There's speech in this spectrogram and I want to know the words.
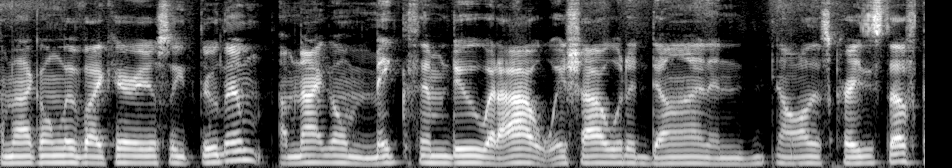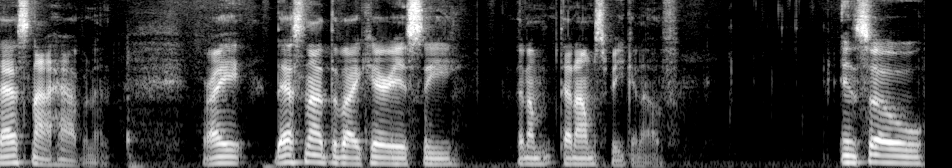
I'm not gonna live vicariously through them. I'm not gonna make them do what I wish I would have done and all this crazy stuff. That's not happening. Right? That's not the vicariously that I'm that I'm speaking of. And so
